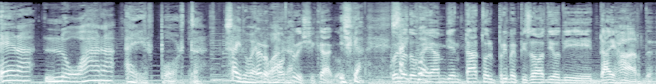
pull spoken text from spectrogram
era l'Ohara Airport. Sai dov'è L'aeroporto l'Ohara? di Chicago. Di Chicago. Quello Sai dove qual- è ambientato il primo episodio di Die Hard.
